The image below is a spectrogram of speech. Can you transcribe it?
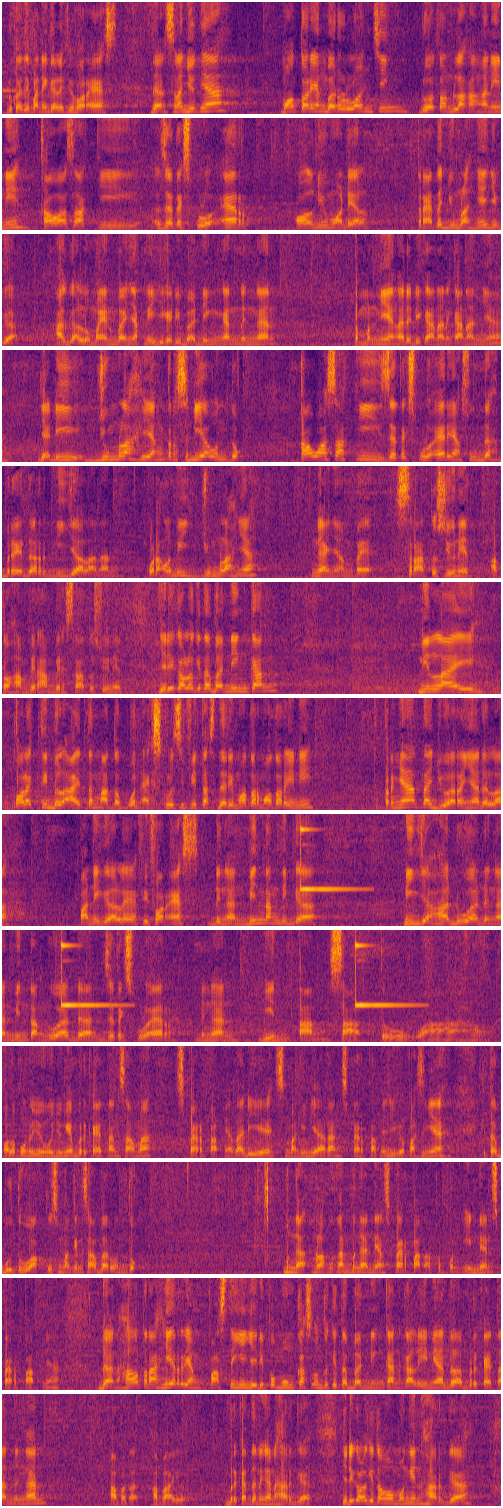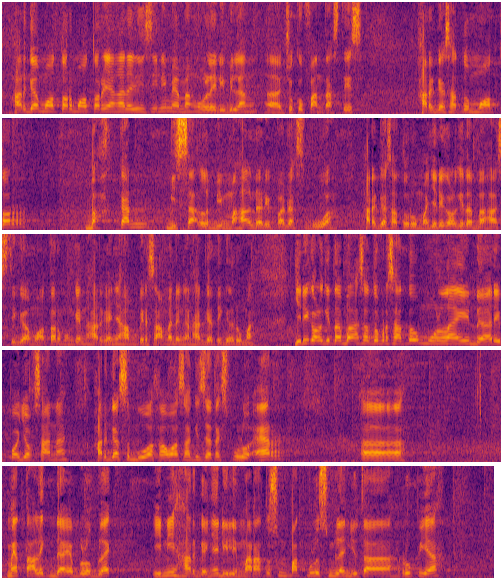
Ducati Panigale V4S. Dan selanjutnya Motor yang baru launching 2 tahun belakangan ini, Kawasaki ZX-10R all new model, ternyata jumlahnya juga agak lumayan banyak nih jika dibandingkan dengan temennya yang ada di kanan-kanannya. Jadi jumlah yang tersedia untuk Kawasaki ZX-10R yang sudah beredar di jalanan, kurang lebih jumlahnya nggak nyampe 100 unit atau hampir-hampir 100 unit. Jadi kalau kita bandingkan nilai collectible item ataupun eksklusivitas dari motor-motor ini ternyata juaranya adalah Panigale V4S dengan bintang 3 Ninja H2 dengan bintang 2 dan ZX-10R dengan bintang 1 wow walaupun ujung-ujungnya berkaitan sama spare partnya tadi ya semakin jarang spare partnya juga pastinya kita butuh waktu semakin sabar untuk melakukan penggantian spare part ataupun inden spare partnya. Dan hal terakhir yang pastinya jadi pemungkas untuk kita bandingkan kali ini adalah berkaitan dengan apa apa ayo berkaitan dengan harga. Jadi kalau kita ngomongin harga, harga motor-motor yang ada di sini memang boleh dibilang uh, cukup fantastis. Harga satu motor bahkan bisa lebih mahal daripada sebuah harga satu rumah. Jadi kalau kita bahas tiga motor mungkin harganya hampir sama dengan harga tiga rumah. Jadi kalau kita bahas satu persatu mulai dari pojok sana, harga sebuah Kawasaki ZX-10R uh, metallic Diablo Black ini harganya di 549 juta rupiah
